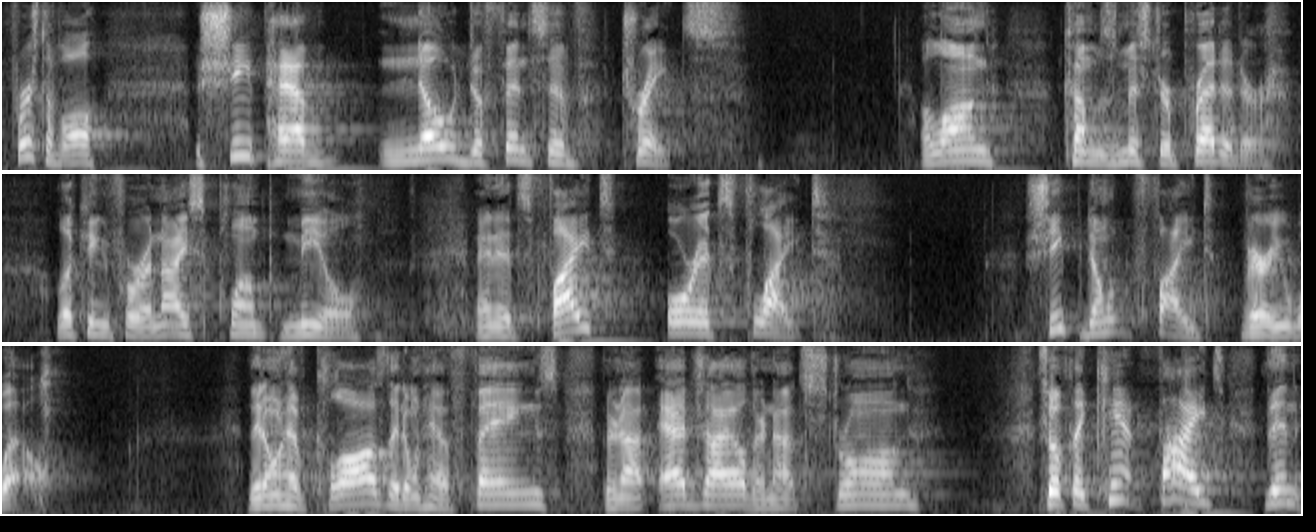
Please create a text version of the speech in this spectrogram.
First of all, sheep have no defensive traits. Along comes Mr. Predator looking for a nice plump meal, and it's fight or it's flight. Sheep don't fight very well. They don't have claws, they don't have fangs, they're not agile, they're not strong. So if they can't fight, then,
